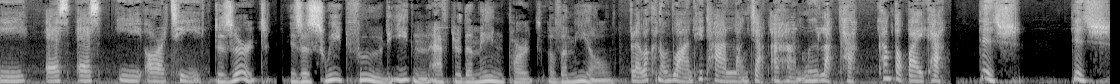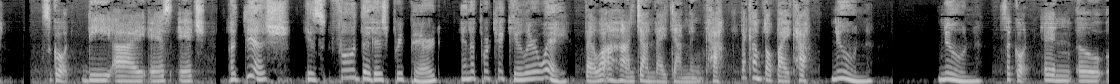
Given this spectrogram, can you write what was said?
E S S E R T Dessert is a sweet food eaten after the main part of a meal. แปลว่าขนมหวานที่ทานหลังจากอาหารมื้อหลักค่ะคำต่อไปค่ะ Dish. Dish. สะกด D I S H A dish is food that is prepared in a particular way. แปลว่าอาหารจานใดจานหนึ่งค่ะ และคำต่อไปค่ะ Noon. Noon. สะกด N O O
